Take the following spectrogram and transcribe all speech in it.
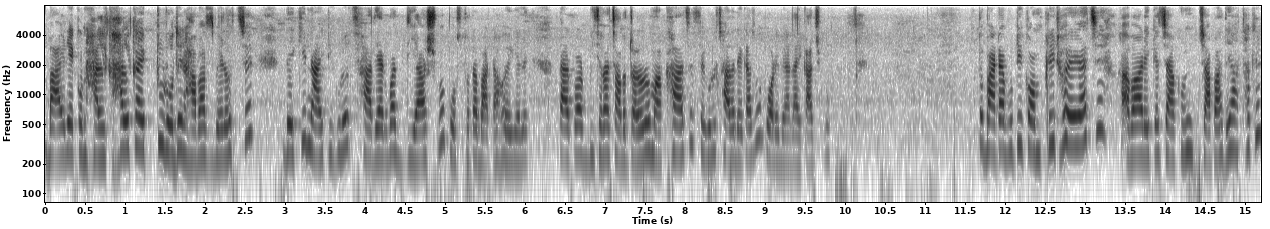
বাইরে এখন হালকা হালকা একটু রোদের হাবাস বেরোচ্ছে। দেখি নাইটিগুলো ছাদে একবার দিয়ে আসব, পোস্তটা বাটা হয়ে গেলে। তারপর বিছানা চাদর টাদরও মাখা আছে, সেগুলো ছাদে রেখে আসব, পরে বেলায় কাচবো। তো বাটাবুটি কমপ্লিট হয়ে গেছে, আবার একে এখন চাপা দেওয়া থাকে,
